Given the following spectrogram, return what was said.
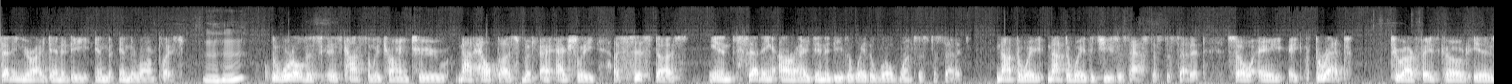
setting your identity in in the wrong place. Mm-hmm. The world is is constantly trying to not help us, but actually assist us in setting our identity the way the world wants us to set it, not the way not the way that Jesus asked us to set it. So a a threat to our faith code is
